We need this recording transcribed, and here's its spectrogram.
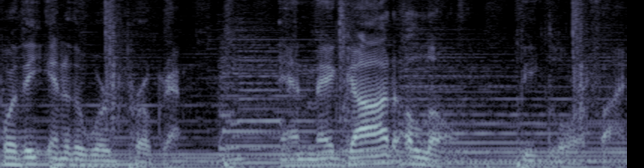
for the Into the Word program. And may God alone be glorified.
